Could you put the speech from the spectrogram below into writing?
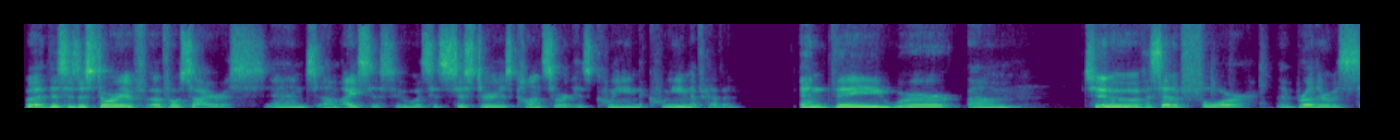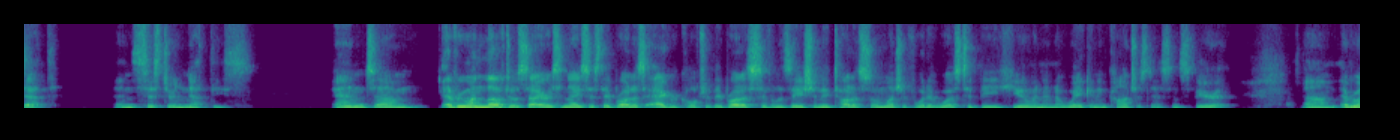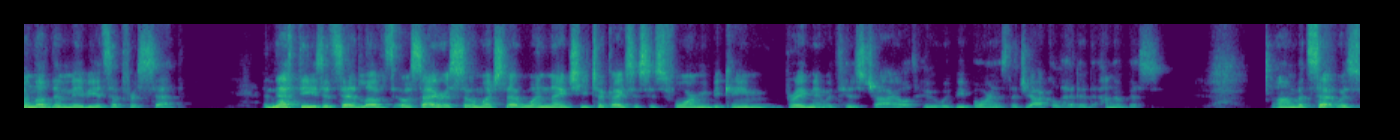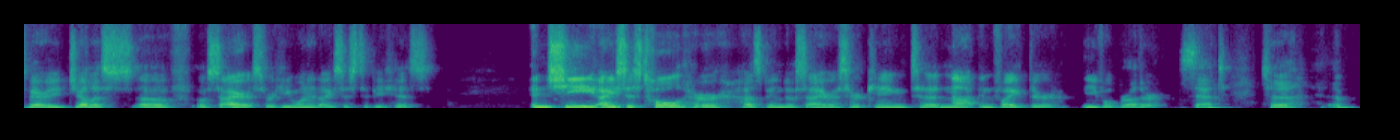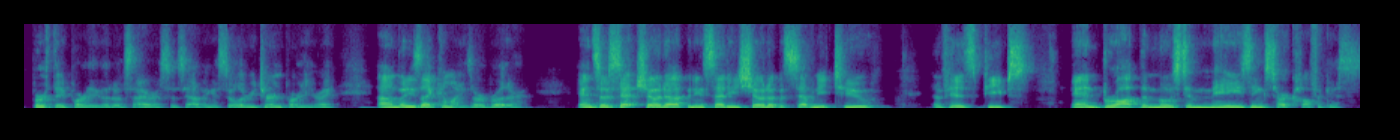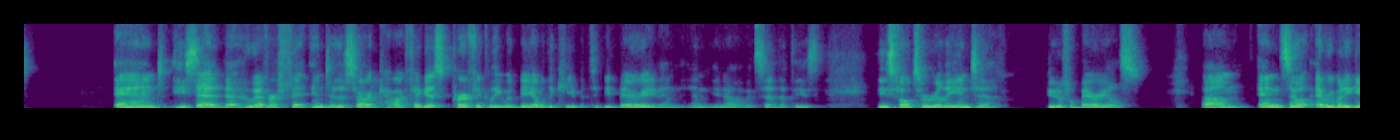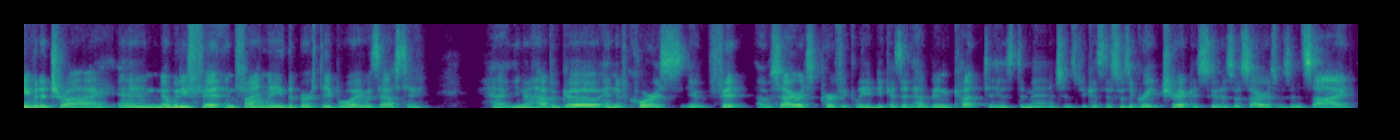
But this is a story of, of Osiris and um, Isis, who was his sister, his consort, his queen, the queen of heaven. And they were um, two of a set of four. The brother was Set and sister Nephthys. And um, everyone loved Osiris and Isis. They brought us agriculture, they brought us civilization, they taught us so much of what it was to be human and awaken in consciousness and spirit. Um, everyone loved them, maybe except for Set. And Nephthys, it said, loved Osiris so much that one night she took Isis's form and became pregnant with his child, who would be born as the jackal headed Anubis. Um, but Set was very jealous of Osiris, for he wanted Isis to be his and she, Isis, told her husband Osiris, her king, to not invite their evil brother Set to a birthday party that Osiris is having, a solar return party, right? Um, but he's like, come on, he's our brother. And so Set showed up and he said he showed up with 72 of his peeps and brought the most amazing sarcophagus. And he said that whoever fit into the sarcophagus perfectly would be able to keep it to be buried. And, and you know, it said that these, these folks were really into beautiful burials. Um, and so everybody gave it a try and nobody fit. And finally, the birthday boy was asked to you know have a go. And of course it fit osiris perfectly because it had been cut to his dimensions because this was a great trick. As soon as osiris was inside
